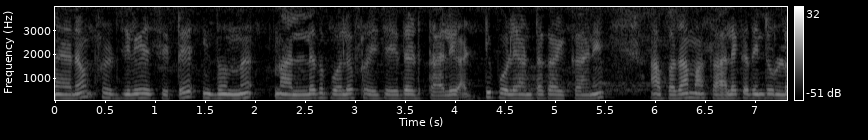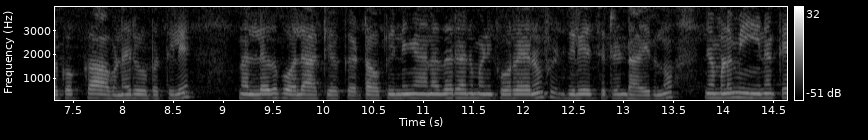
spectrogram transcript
നേരം ഫ്രിഡ്ജിൽ വെച്ചിട്ട് ഇതൊന്ന് നല്ലതുപോലെ ഫ്രൈ ചെയ്തെടുത്താൽ അടിപൊളിയാണ് കേട്ടോ കഴിക്കാൻ അപ്പോൾ അതാ മസാലയൊക്കെ ഇതിന്റെ ഉള്ളിലേക്കൊക്കെ ആവണ രൂപത്തിൽ നല്ലതുപോലെ ആക്കി വെക്കുക കേട്ടോ. പിന്നെ ഞാനത് ഒരു അരമണിക്കൂർ നേരം ഫ്രിഡ്ജിൽ വെച്ചിട്ടുണ്ടായിരുന്നു. നമ്മൾ മീനൊക്കെ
